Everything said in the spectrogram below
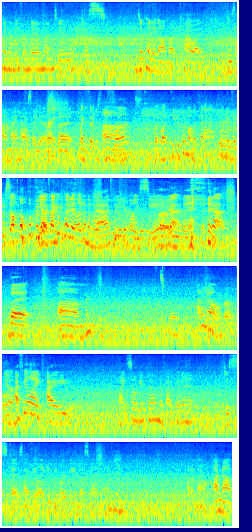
hinder me from getting them too. Just depending on like how I design my house, I guess. right? But like if it was the um, front, but like if you could put them on the back where nobody saw. yeah, if I could put it like on the back where you didn't really see it. Yeah. Then, Yeah. But um, I don't know. Yeah. I feel like I might still get them if I couldn't, just because I feel like it'd be worth the investment. Mhm. I don't know. I'm not.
